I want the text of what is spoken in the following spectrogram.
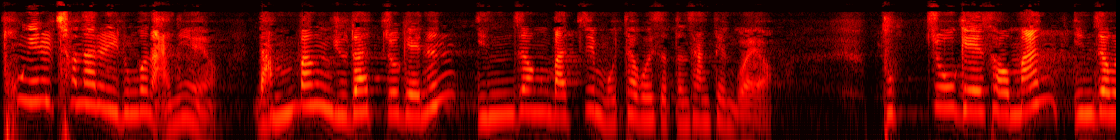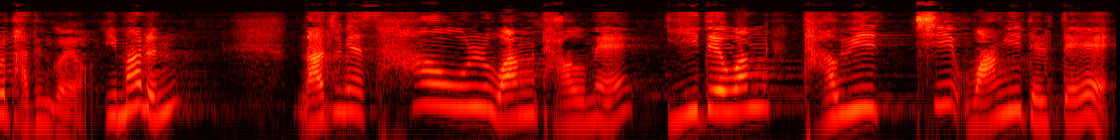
통일 천하를 이룬 건 아니에요. 남방 유다 쪽에는 인정받지 못하고 있었던 상태인 거예요. 북쪽에서만 인정을 받은 거예요. 이 말은 나중에 사울 왕 다음에 이대왕 다윗이 왕이 될 때에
